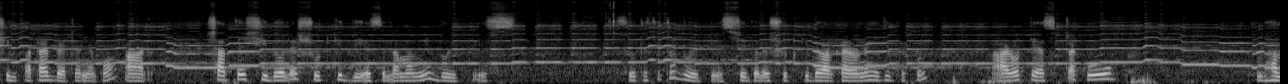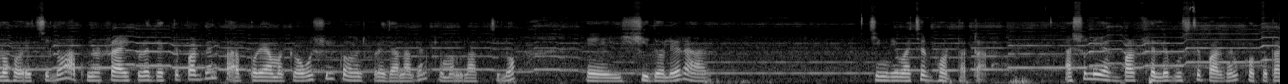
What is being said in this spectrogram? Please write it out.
শিলপাটায় বেটে নেব। আর সাথে শীতলের শুটকি দিয়েছিলাম আমি দুই পিস ছোটো ছোটো দুই পিস শীতলের শুটকি দেওয়ার কারণে এই যে দেখুন, আরও টেস্টটা খুব ভালো হয়েছিল। আপনারা ট্রাই করে দেখতে পারবেন, তারপরে আমাকে অবশ্যই কমেন্ট করে জানাবেন কেমন লাগছিল এই শীতলের আর চিংড়ি মাছের ভর্তাটা। আসলে একবার খেলে বুঝতে পারবেন কতটা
